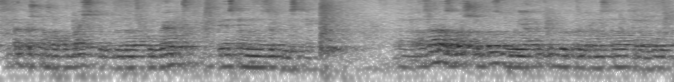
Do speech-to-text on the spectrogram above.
Це також можна побачити в додатку веб пояснювальної записки. Е, А зараз, з вашого дозволу, я хотів би продемонструвати роботу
